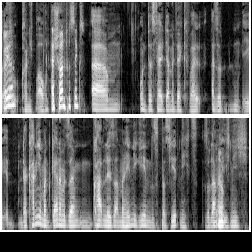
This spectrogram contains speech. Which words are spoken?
also ja, ja. kann ich brauchen. Erschaden tut's nichts. Ähm, und das fällt damit weg, weil, also, da kann jemand gerne mit seinem Kartenleser an mein Handy gehen, das passiert nichts. Solange ja. ich nicht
